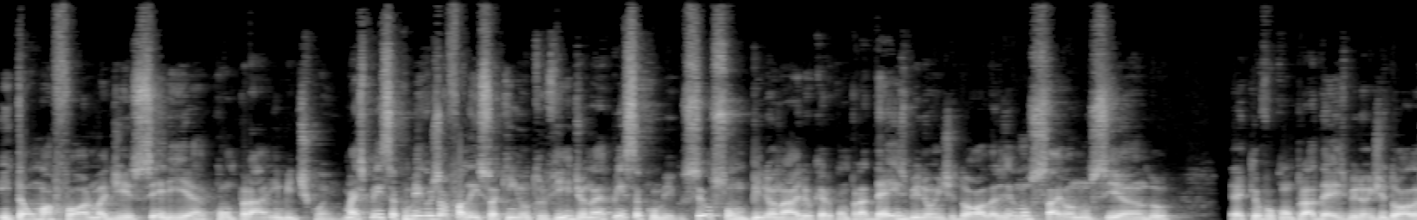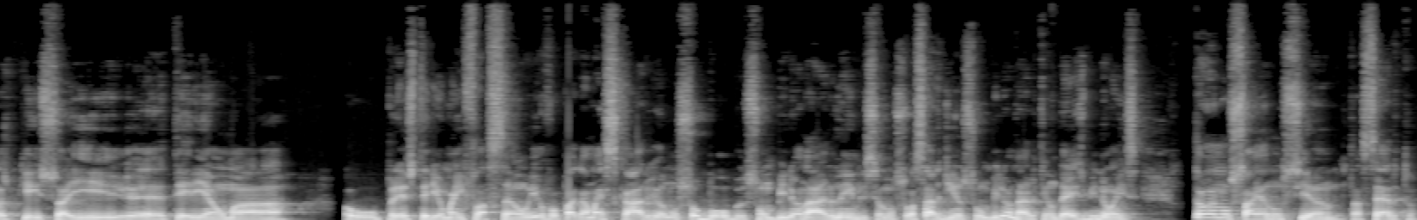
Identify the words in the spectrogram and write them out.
Então uma forma disso seria comprar em Bitcoin. Mas pensa comigo, eu já falei isso aqui em outro vídeo, né? Pensa comigo, se eu sou um bilionário e eu quero comprar 10 bilhões de dólares, eu não saio anunciando é, que eu vou comprar 10 bilhões de dólares, porque isso aí é, teria uma... O preço teria uma inflação e eu vou pagar mais caro e eu não sou bobo, eu sou um bilionário. Lembre-se, eu não sou sardinha, eu sou um bilionário, eu tenho 10 bilhões. Então eu não saio anunciando, tá certo?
